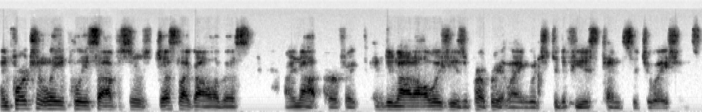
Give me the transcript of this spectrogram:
Unfortunately, police officers, just like all of us, are not perfect and do not always use appropriate language to diffuse tense situations.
